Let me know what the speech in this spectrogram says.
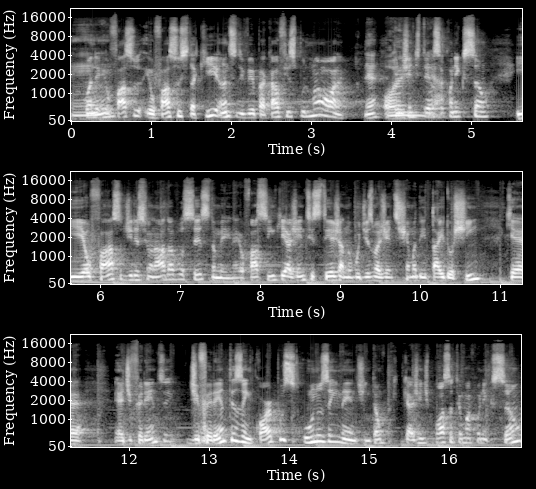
Uhum. Quando eu faço, eu faço isso daqui, antes de vir para cá, eu fiz por uma hora, né? Para a gente ter essa conexão. E eu faço direcionado a vocês também, né? Eu faço assim que a gente esteja, no budismo a gente chama de Taidoshin, que é é diferente, diferentes em corpos, unos em mente. Então, que a gente possa ter uma conexão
